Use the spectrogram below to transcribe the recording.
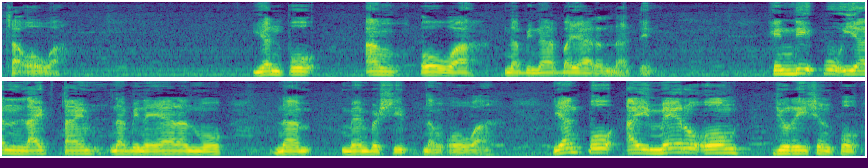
sa OWA. Yan po ang OWA na binabayaran natin. Hindi po yan lifetime na binayaran mo na membership ng OWA. Yan po ay merong duration po.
